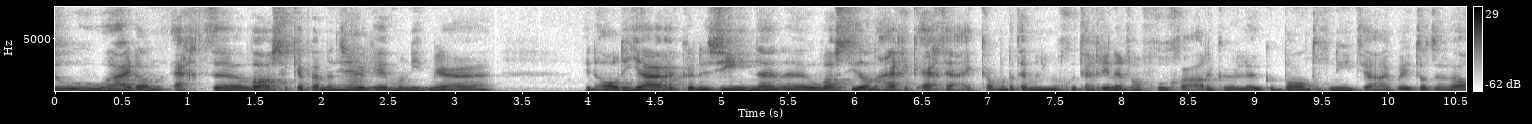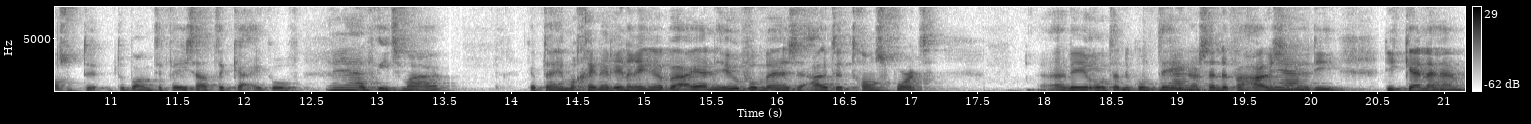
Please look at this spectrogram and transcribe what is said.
hoe, hoe hij dan echt eh, was. Ik heb hem natuurlijk helemaal niet meer in al die jaren kunnen zien. En eh, hoe was hij dan eigenlijk echt? Ja, ik kan me dat helemaal niet meer goed herinneren van vroeger. Had ik een leuke band of niet? Ja, ik weet dat we wel eens op de, op de bank tv zaten te kijken of, Ja. of iets. Maar ik heb daar helemaal geen herinneringen bij. En heel veel mensen uit de transportwereld en de containers en de verhuizingen... Ja. Die, die kennen hem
